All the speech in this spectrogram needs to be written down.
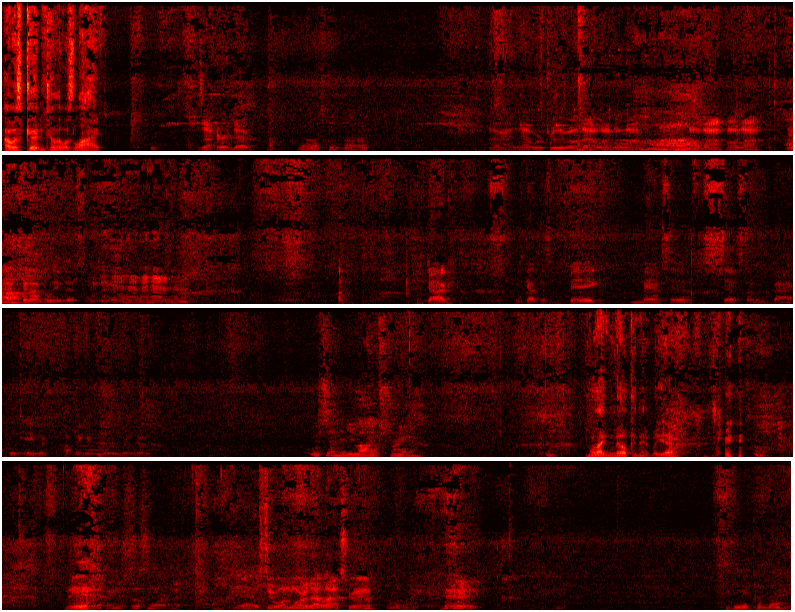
I was good until it was live. Does that hurt, Doug? No, it's good better. All right, that worked really well that way. Hold on, hold on, hold on. Dude, I cannot believe this. Doug, he's got this big, massive cyst on his back, and Taylor's popping it for him right now. We're sending you live stream. More like milking it, but yeah. yeah. I think there's still some more in there. Yeah. Let's do one more of that last round. You think it'll come back?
